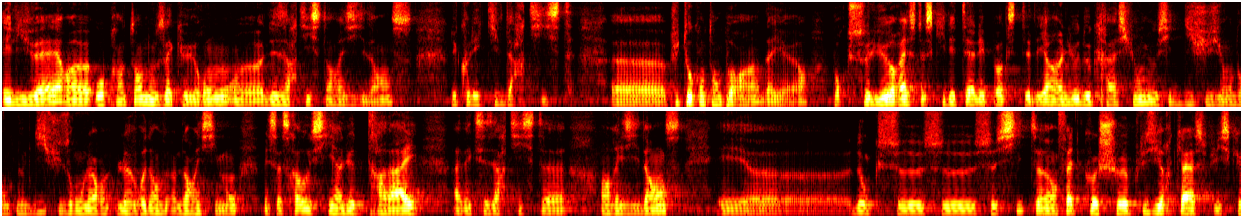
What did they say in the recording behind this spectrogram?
Et l'hiver, euh, au printemps, nous accueillerons des artistes en résidence, du collectif d'artistes. Plutôt contemporains d'ailleurs, pour que ce lieu reste ce qu'il était à l'époque, c'est-à-dire un lieu de création mais aussi de diffusion. Donc nous diffuserons l'œuvre d'Henri Simon, mais ça sera aussi un lieu de travail avec ces artistes euh, en résidence. Et euh, donc ce, site en fait coche plusieurs cases puisque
